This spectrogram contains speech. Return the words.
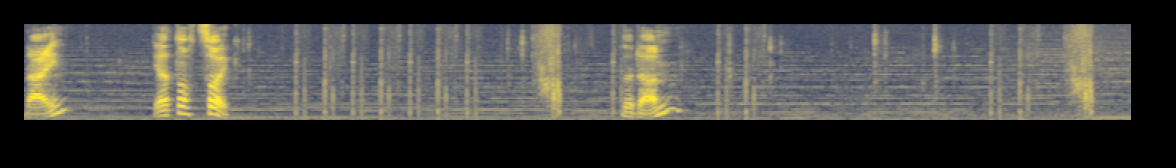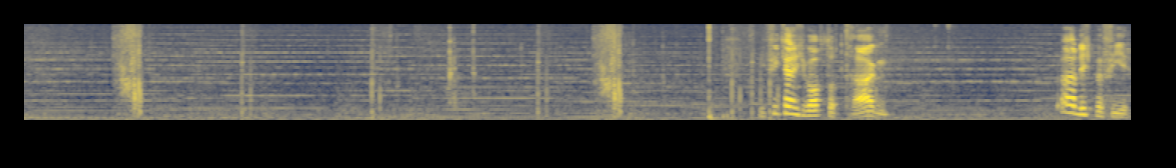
Nein? Der hat noch Zeug. Na dann. Viel kann ich überhaupt noch tragen? Ja, nicht mehr viel.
